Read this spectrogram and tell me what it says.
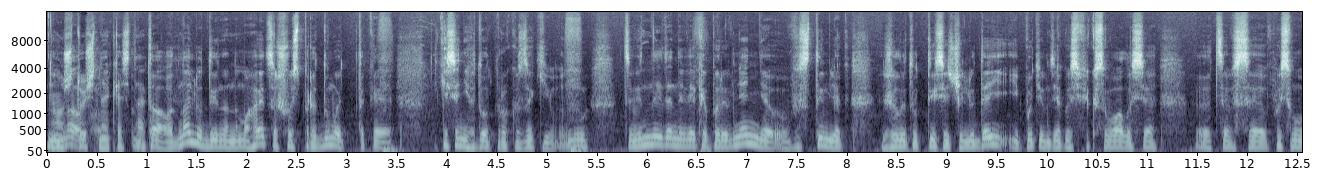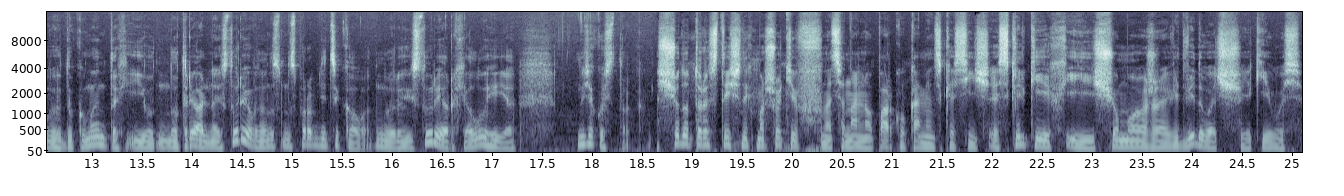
ну, одна, штучне якесь, так? Да, одна людина намагається щось придумати, таке, якийсь анекдот про козаків. Ну, Це він не йде ні в яке порівняння з тим, як жили тут тисячі людей, і потім якось фіксувалося е, це все в письмових документах. І от, от реальна історія, вона насправді цікава. Ну, Історія, археологія. Ну, якось так. Щодо туристичних маршрутів національного парку Кам'янська Січ, скільки їх і що може відвідувач, які ось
